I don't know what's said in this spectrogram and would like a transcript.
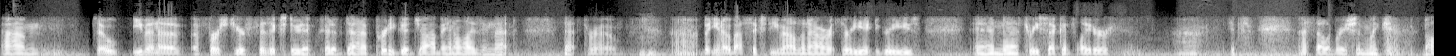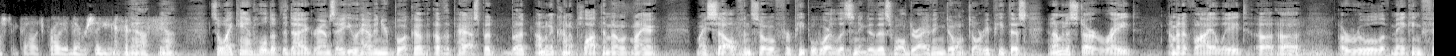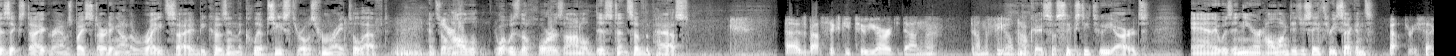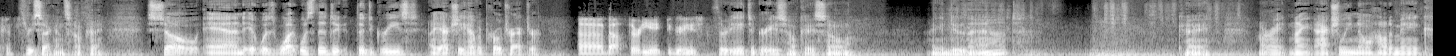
Um, so even a, a first year physics student could have done a pretty good job analyzing that that throw. Mm-hmm. Uh, but you know, about 60 miles an hour at 38 degrees, and uh, three seconds later, uh, it's a celebration like Boston College probably had never seen. yeah, yeah. So I can't hold up the diagrams that you have in your book of, of the past, but but I'm going to kind of plot them out my myself. And so for people who are listening to this while driving, don't don't repeat this. And I'm going to start right. I'm going to violate a, a, a rule of making physics diagrams by starting on the right side because in the clips he throws from right to left. And so Sure. how what was the horizontal distance of the pass? Uh, it's about 62 yards down the down the field, Okay, so 62 yards. And it was in the air. How long did you say? Three seconds? about three seconds. Three seconds. Okay. So, and it was what was the de- the degrees? I actually have a protractor. Uh, about 38 degrees. 38 degrees. Okay, so I can do that. Okay. All right. And I actually know how to make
